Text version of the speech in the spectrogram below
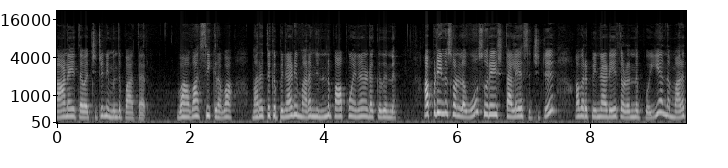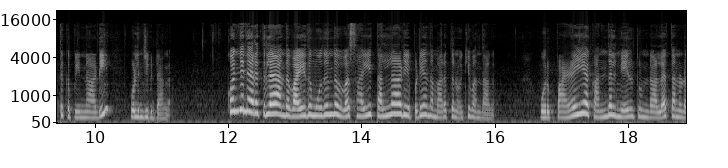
நாணயத்தை வச்சுட்டு நிமிந்து பார்த்தார். வா வா சீக்கிரம் வா. மரத்துக்கு பின்னாடி மறைஞ்சு நின்று பார்ப்போம் என்ன நடக்குதுன்னு. அப்படின்னு சொல்லவும் சுரேஷ் தலையசிச்சுட்டு அவர் பின்னாடியே தொடர்ந்து போய் அந்த மரத்துக்கு பின்னாடி ஒளிஞ்சுக்கிட்டாங்க. கொஞ்ச நேரத்தில் அந்த வயது முதிர்ந்த விவசாயி தள்ளாடியபடி அந்த மரத்தை நோக்கி வந்தாங்க. ஒரு பழைய கந்தல் மேல் துண்டால் தன்னோட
